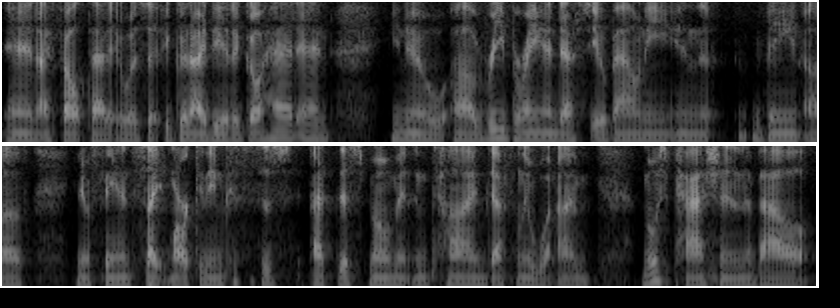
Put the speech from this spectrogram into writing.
and I felt that it was a good idea to go ahead and you know uh, rebrand SEO Bounty in the vein of you know fan site marketing because this is at this moment in time definitely what I'm most passionate about.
